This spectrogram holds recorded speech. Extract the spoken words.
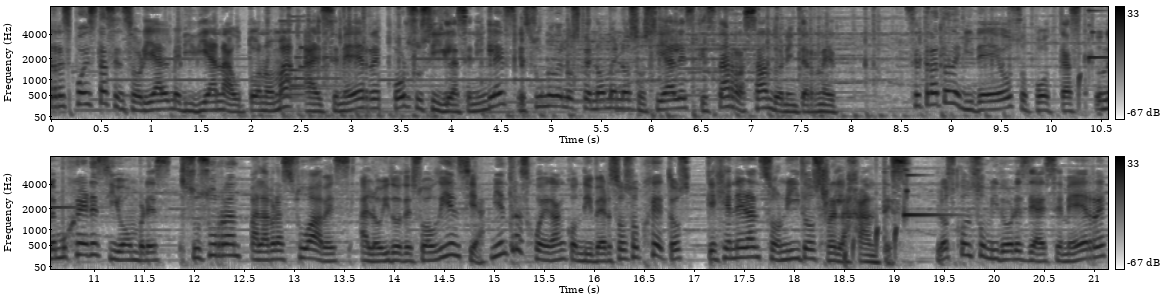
La respuesta sensorial meridiana autónoma, ASMR por sus siglas en inglés, es uno de los fenómenos sociales que está arrasando en Internet. Se trata de videos o podcasts donde mujeres y hombres susurran palabras suaves al oído de su audiencia mientras juegan con diversos objetos que generan sonidos relajantes. Los consumidores de ASMR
